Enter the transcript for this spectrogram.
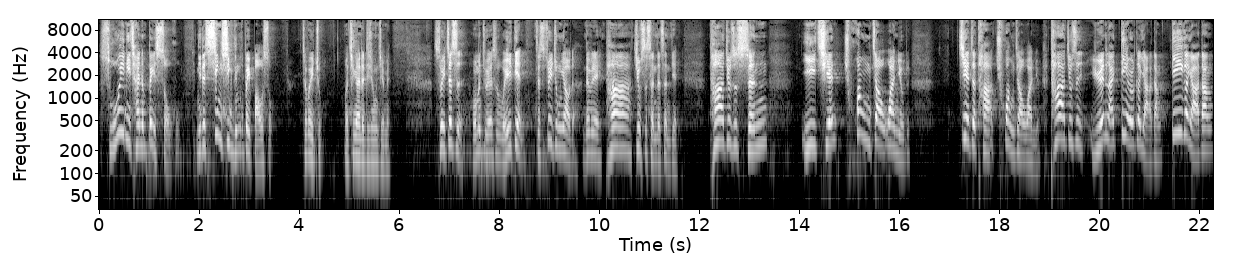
所以你才能被守护，你的信心能够被保守。这位主，我亲爱的弟兄姐妹，所以这是我们主要是唯殿，这是最重要的，对不对？他就是神的圣殿，他就是神以前创造万有的，借着他创造万有，他就是原来第二个亚当，第一个亚当，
